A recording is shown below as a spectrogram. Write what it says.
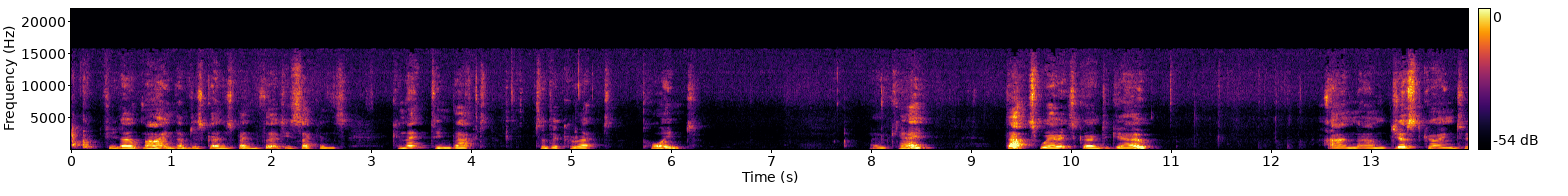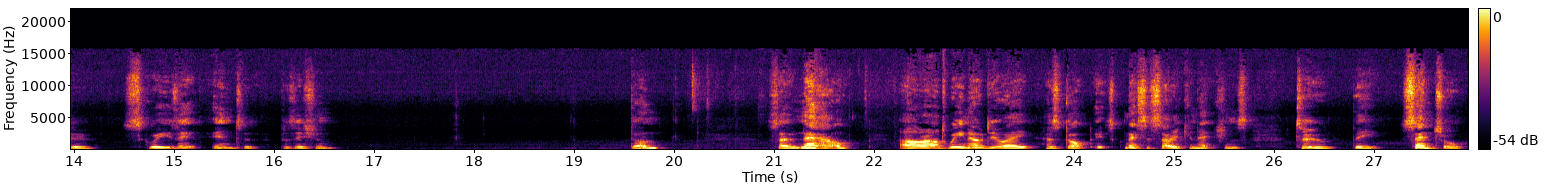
if you don't mind, I'm just going to spend 30 seconds connecting that to the correct point. Okay, that's where it's going to go and I'm just going to squeeze it into position done. So now our Arduino Due has got its necessary connections to the central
